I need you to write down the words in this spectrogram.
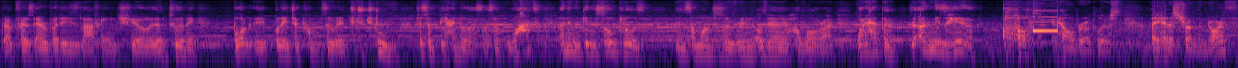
breakfast, everybody is laughing, chill. Then suddenly, bullet, bullet just comes through, just behind us. I said, what? Enemy getting so close. Then someone just ring, oh, the Havo, right? What happened? The enemy's here. Oh, fucking hell broke loose. They hit us from the north,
